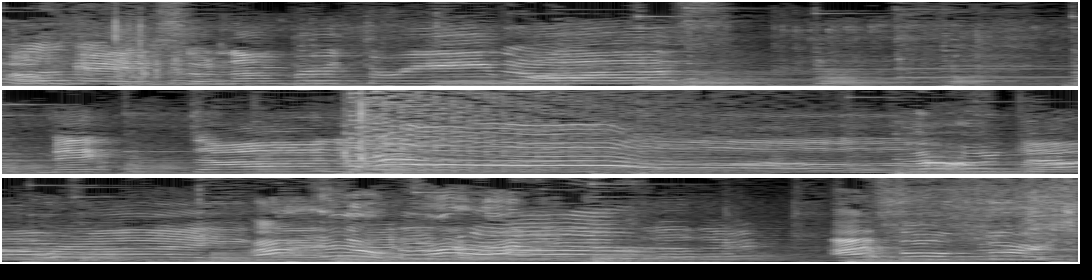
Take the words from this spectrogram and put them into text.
Okay, so number three was McDonald's. No, no. All right. I- no, ready I- fight each other? I go first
